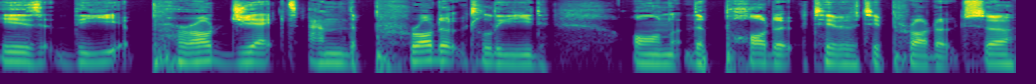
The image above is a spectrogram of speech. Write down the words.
is the project and the product lead on the Poductivity product. So,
